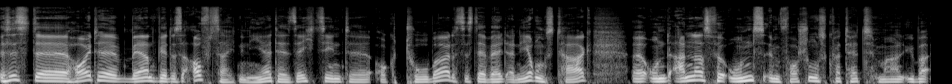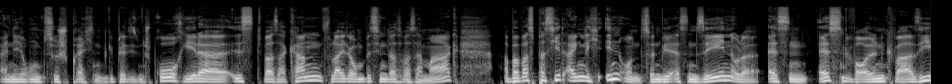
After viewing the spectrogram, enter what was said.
Es ist äh, heute, während wir das aufzeichnen hier, der 16. Oktober. Das ist der Welternährungstag äh, und Anlass für uns im Forschungsquartett mal über Ernährung zu sprechen. Gibt ja diesen Spruch, jeder isst, was er kann, vielleicht auch ein bisschen das, was er mag. Aber was passiert eigentlich in uns, wenn wir Essen sehen oder Essen essen wollen quasi?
